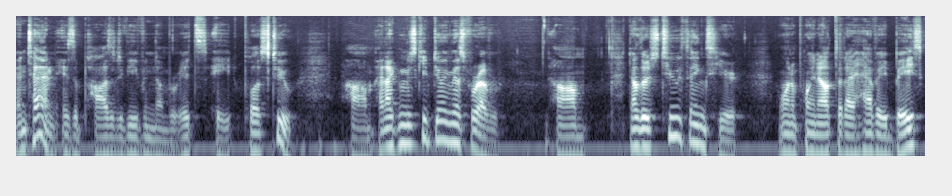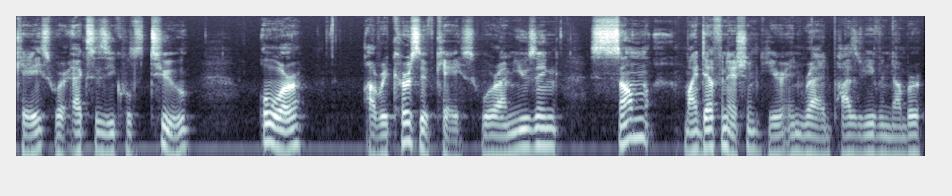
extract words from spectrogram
And 10 is a positive even number. It's 8 plus 2. Um, and I can just keep doing this forever. Um, now there's two things here. I want to point out that I have a base case where x is equal to 2, or a recursive case where I'm using some, my definition here in red, positive even number,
